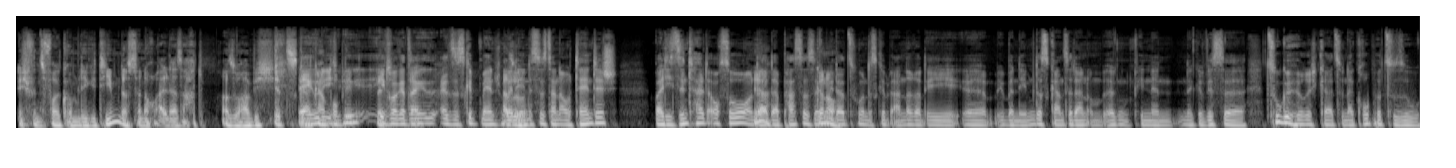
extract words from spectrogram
ich finde es vollkommen legitim, dass er noch Alter sagt. Also habe ich jetzt gar Ja, gut, kein Problem. Ich, ich, wollte gerade sagen, also es gibt Menschen, bei Also- denen ist es dann authentisch, weil die sind halt auch so und Ja, da, da passt das irgendwie genau. dazu. Und es gibt andere, die äh, übernehmen das Ganze dann, um irgendwie eine, eine gewisse Zugehörigkeit zu einer Gruppe zu so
